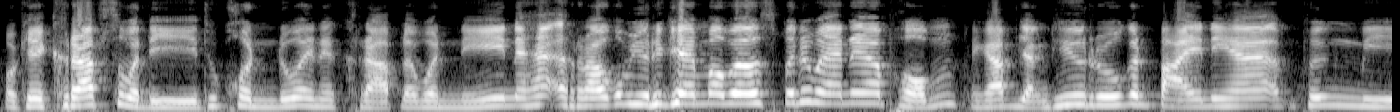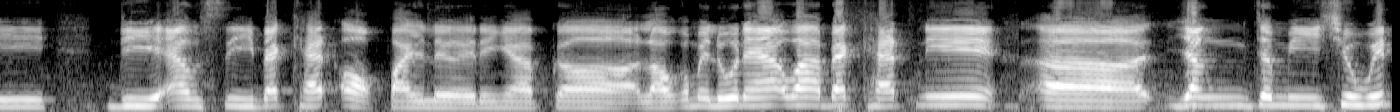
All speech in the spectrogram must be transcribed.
โอเคครับ สวัสดีทุกคนด้วยนะครับ และวันนี้นะฮะ เราก็อยู่ในเกม Marvel Spider-Man นะครับผมนะครับ อย่างที่รู้กันไปนี่ฮะ เพิ่งมี DLC Black Cat ออกไปเลยนะครับ ก็เราก็ไม่รู้นะฮะว่า Black Cat นี่เอ่อยังจะมีชีวิต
